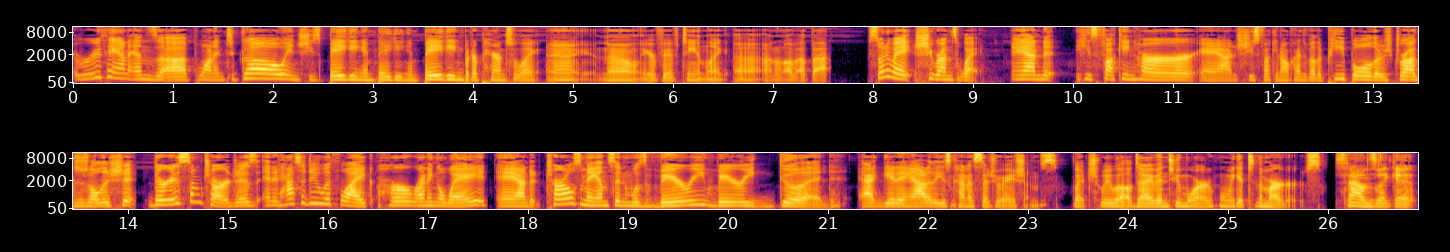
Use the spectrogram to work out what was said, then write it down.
Ruth Ann ends up wanting to go and she's begging and begging and begging, but her parents are like, eh, no, you're 15. Like, uh, I don't know about that. So anyway, she runs away and he's fucking her and she's fucking all kinds of other people. There's drugs, there's all this shit. There is some charges and it has to do with like her running away. And Charles Manson was very, very good at getting out of these kind of situations, which we will dive into more when we get to the murders. Sounds like it.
